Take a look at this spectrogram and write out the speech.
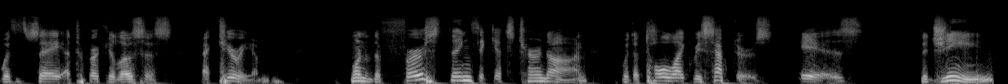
with, say, a tuberculosis bacterium, one of the first things that gets turned on with the toll-like receptors is the gene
